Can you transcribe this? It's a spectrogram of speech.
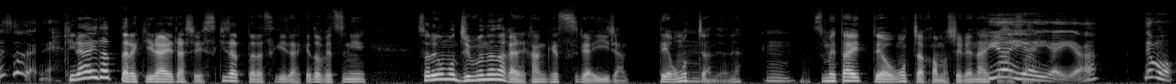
そりゃそうだね。嫌いだったら嫌いだし好きだったら好きだけど別にそれをもう自分の中で完結すりゃいいじゃんって思っちゃうんだよね、うん。冷たいって思っちゃうかもしれないいけどさ。やいやいやいや。でも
